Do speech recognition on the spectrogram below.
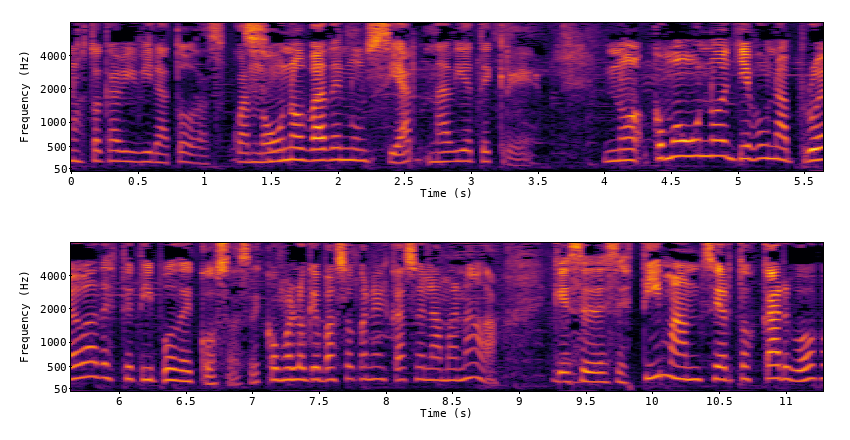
nos toca vivir a todas. Cuando Sí. uno va a denunciar, nadie te cree. No, ¿Cómo uno lleva una prueba de este tipo de cosas? Es como lo que pasó con el caso de la manada, que se desestiman ciertos cargos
